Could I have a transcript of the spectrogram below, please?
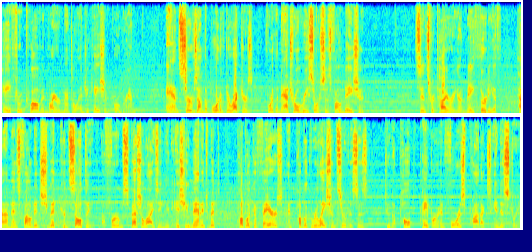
K through 12 environmental education program, and serves on the board of directors for the Natural Resources Foundation. Since retiring on May 30th, Tom has founded Schmidt Consulting, a firm specializing in issue management, public affairs, and public relations services to the pulp, paper, and forest products industry.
